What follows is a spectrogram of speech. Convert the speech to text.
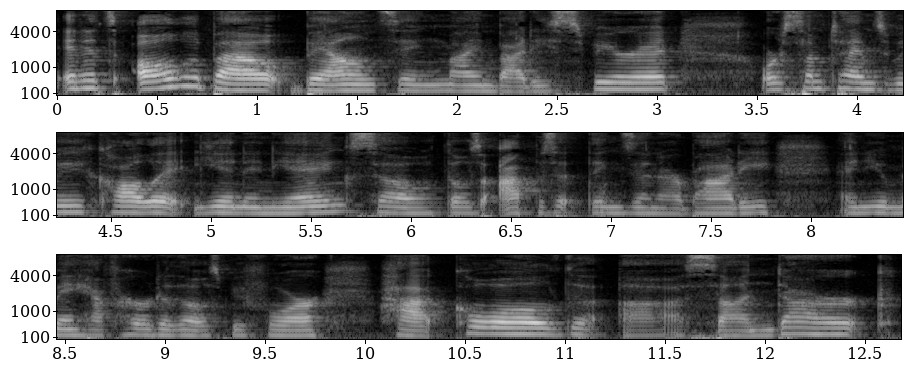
And it's all about balancing mind, body, spirit, or sometimes we call it yin and yang. So, those opposite things in our body. And you may have heard of those before hot, cold, uh, sun, dark.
